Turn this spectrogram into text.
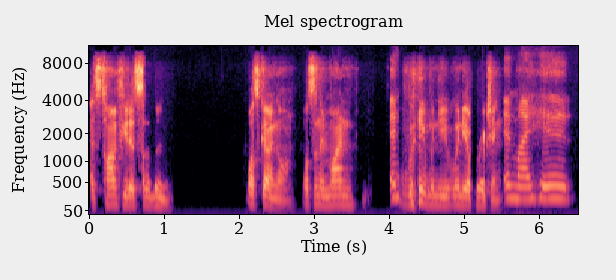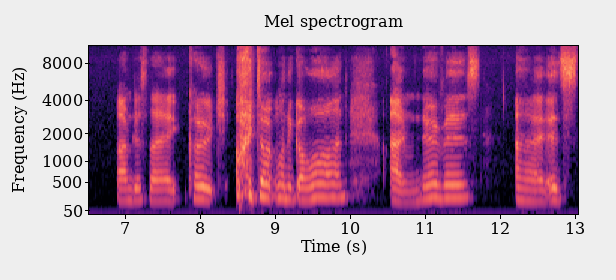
it's time for you to sub in. What's going on? What's in your mind in, when you when you're approaching? In my head, I'm just like, Coach, I don't want to go on. I'm nervous. Uh, it's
